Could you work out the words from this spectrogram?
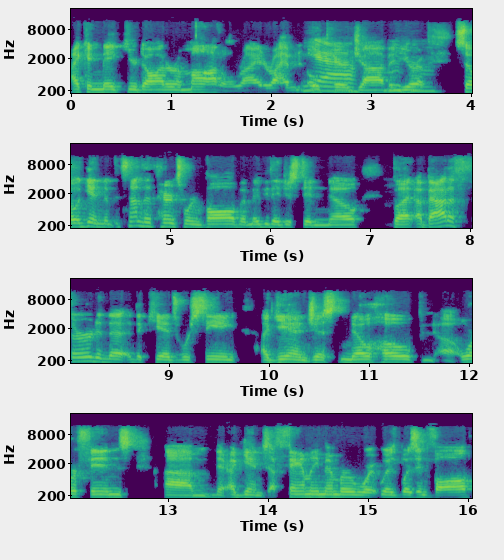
I can make your daughter a model, right? Or I have an yeah. au pair job in mm-hmm. Europe. So again, it's not that the parents were involved, but maybe they just didn't know but about a third of the, the kids we're seeing again just no hope uh, orphans. Um, again a family member was, was involved.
